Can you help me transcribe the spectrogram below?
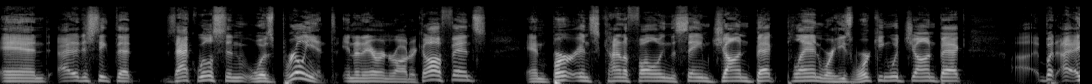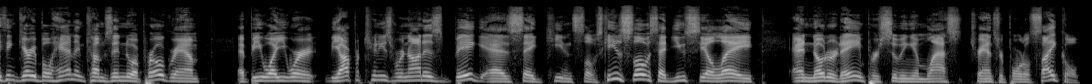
And I just think that Zach Wilson was brilliant in an Aaron Roderick offense, and Burton's kind of following the same John Beck plan where he's working with John Beck. Uh, but I think Gerry Bohanon comes into a program at BYU where the opportunities were not as big as, say, Kedon Slovis. Kedon Slovis had UCLA and Notre Dame pursuing him last transfer portal cycle.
